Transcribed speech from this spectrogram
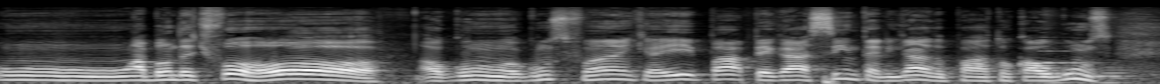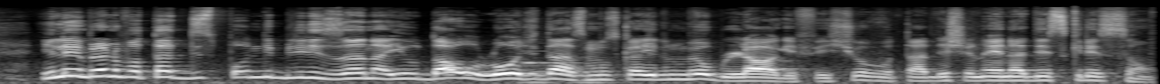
um, uma banda de forró, algum, alguns funk aí, para pegar assim, tá ligado? Para tocar alguns. E lembrando, vou estar tá disponibilizando aí o download das músicas aí no meu blog, fechou? Vou estar tá deixando aí na descrição.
